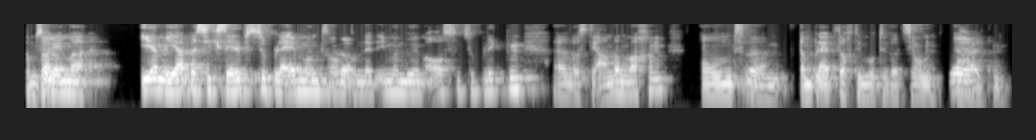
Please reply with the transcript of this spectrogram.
darum sage ich immer, eher mehr bei sich selbst zu bleiben und, und, und nicht immer nur im Außen zu blicken, äh, was die anderen machen. Und ja. ähm, dann bleibt auch die Motivation ja, erhalten.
